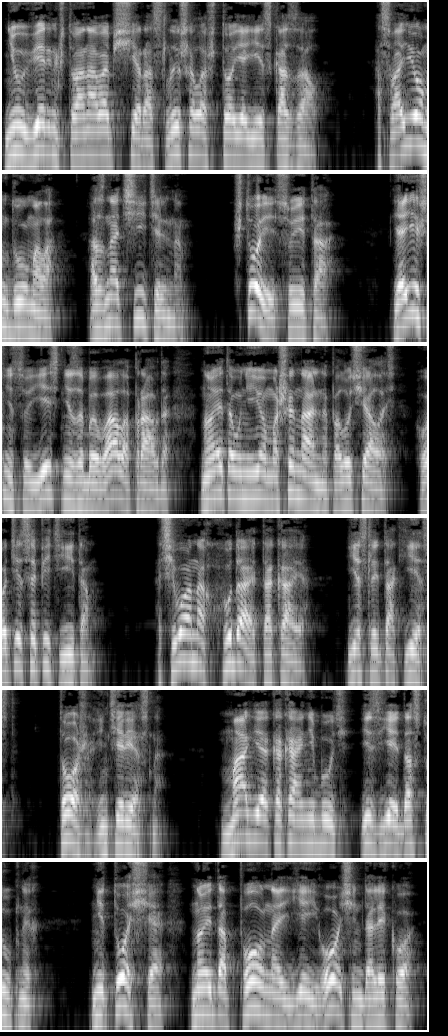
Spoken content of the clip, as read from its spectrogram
Не уверен, что она вообще расслышала, что я ей сказал. О своем думала, о значительном. Что ей суета? Яичницу есть не забывала, правда, но это у нее машинально получалось, хоть и с аппетитом. А чего она худая такая, если так ест? Тоже интересно. Магия какая-нибудь из ей доступных. Не тощая, но и до полной ей очень далеко.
